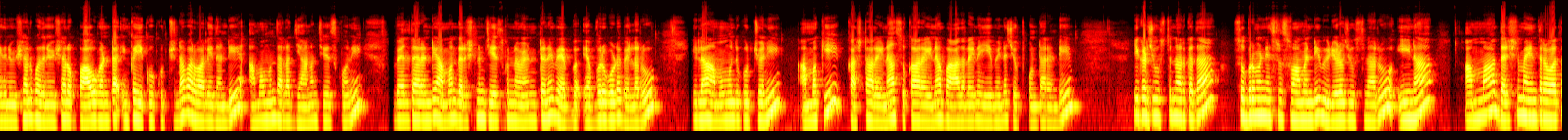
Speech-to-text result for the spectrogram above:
ఐదు నిమిషాలు పది నిమిషాలు ఒక పావు గంట ఇంకా ఎక్కువ కూర్చున్నా పర్వాలేదండి. అమ్మ ముందు అలా ధ్యానం చేసుకొని వెళ్తారండి. అమ్మని దర్శనం చేసుకున్న వెంటనే ఎవ్వరు కూడా వెళ్ళరు. ఇలా అమ్మ ముందు కూర్చొని అమ్మకి కష్టాలైనా సుఖాలైనా బాధలైనా ఏమైనా చెప్పుకుంటారండి. ఇక్కడ చూస్తున్నారు కదా సుబ్రహ్మణ్యేశ్వర స్వామి అండి వీడియోలో చూస్తున్నారు. ఈయన అమ్మ దర్శనం అయిన తర్వాత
